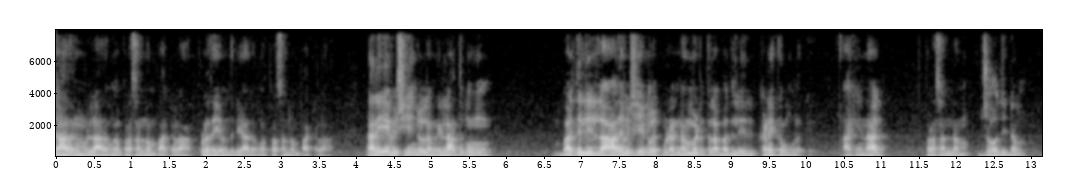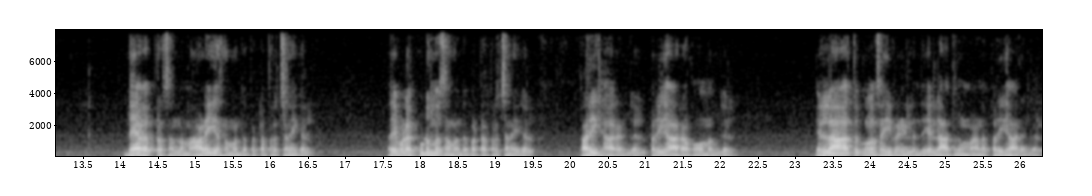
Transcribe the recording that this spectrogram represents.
ஜாதகம் இல்லாதவங்க பிரசன்னம் பார்க்கலாம். குலதெய்வம் தெரியாதவங்க பிரசன்னம் பார்க்கலாம். நிறைய விஷயங்கள் நம்ம எல்லாத்துக்கும் பதில் இல்லாத விஷயங்களுக்கு கூட நம்ம இடத்துல பதில் கிடைக்கும் உங்களுக்கு. ஆகையினால் பிரசன்னம் ஜோதிடம் தேவ பிரசன்னம் ஆலய சம்பந்தப்பட்ட பிரச்சனைகள் அதே போல் குடும்ப சம்பந்தப்பட்ட பிரச்சனைகள் பரிகாரங்கள் பரிகார ஹோமங்கள் எல்லாத்துக்கும் செய்வனிலேருந்து எல்லாத்துக்குமான பரிகாரங்கள்.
